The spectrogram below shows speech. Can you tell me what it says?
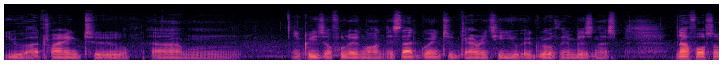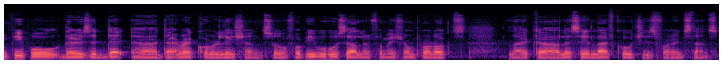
you are trying to um, increase your following on, is that going to guarantee you a growth in business? Now, for some people, there is a de- uh, direct correlation. So, for people who sell information products, like uh, let's say life coaches, for instance,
